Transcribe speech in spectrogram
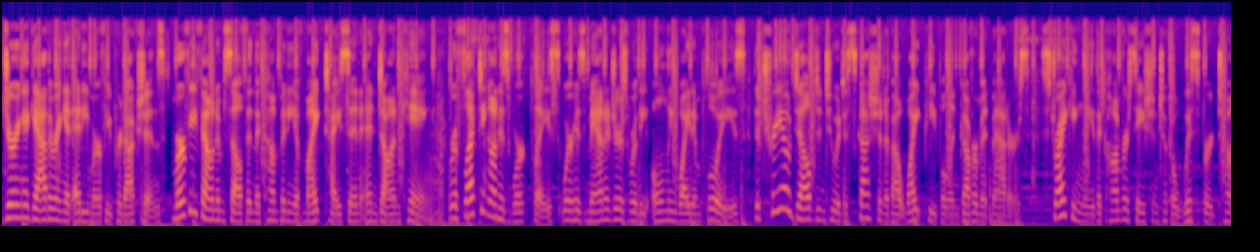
During a gathering at Eddie Murphy Productions, Murphy found himself in the company of Mike Tyson and Don King. Reflecting on his workplace, where his managers were the only white employees, the trio delved into a discussion about white people and government matters. Strikingly, the conversation took a whispered tone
